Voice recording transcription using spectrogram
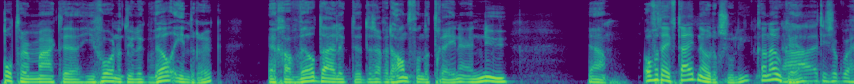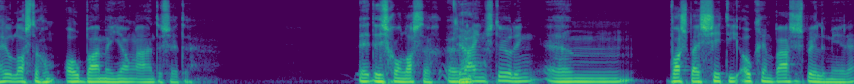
Potter maakte hiervoor natuurlijk wel indruk. En gaf wel duidelijk de, de, de hand van de trainer. En nu, ja... Of het heeft tijd nodig, Soelie. Kan ook, nou, hè? het is ook wel heel lastig om Aubameyang aan te zetten. Het is gewoon lastig. Uh, Ja. Raheem Sterling ehm, was bij City ook geen basisspeler meer. Hè?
